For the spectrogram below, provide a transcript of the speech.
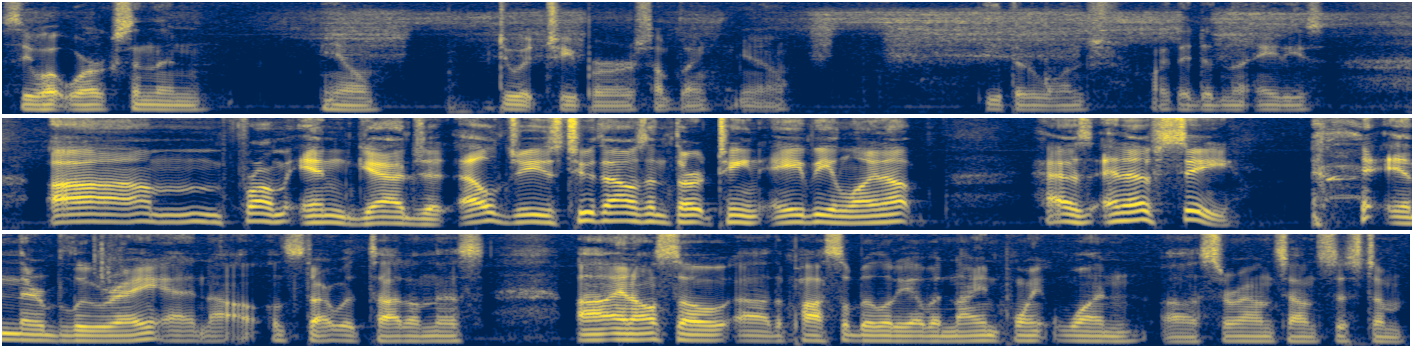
see what works, and then, you know, do it cheaper or something. You know, eat their lunch like they did in the '80s. Um, from Engadget, LG's 2013 AV lineup has NFC in their Blu-ray, and I'll, let's start with Todd on this, uh, and also uh, the possibility of a 9.1 uh, surround sound system,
